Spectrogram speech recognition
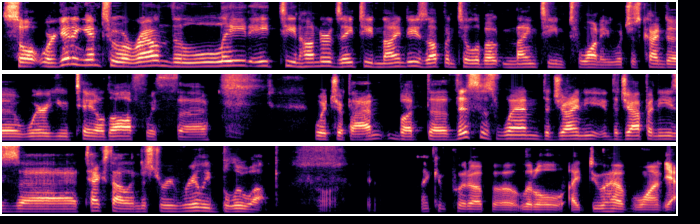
So we're getting into around the late 1800s, 1890s, up until about 1920, which is kind of where you tailed off with uh, with Japan. But uh, this is when the Chinese, the Japanese uh, textile industry really blew up. Oh, yeah. I can put up a little. I do have one. Yeah,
